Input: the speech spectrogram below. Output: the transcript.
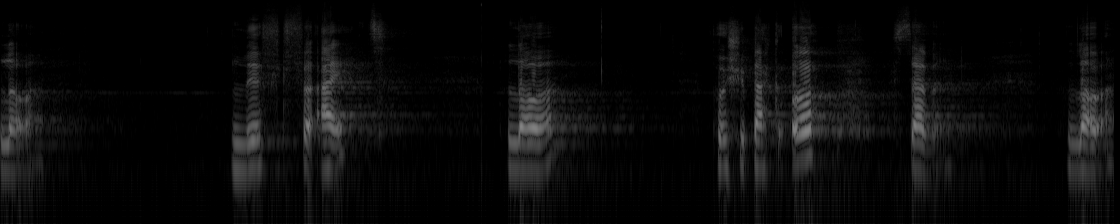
Lower. Lift for 8. Lower. Push it back up. 7. Lower.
